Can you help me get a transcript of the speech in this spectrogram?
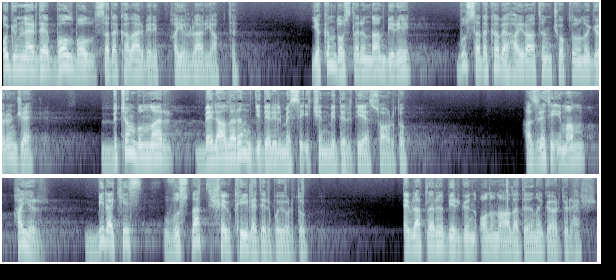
O günlerde bol bol sadakalar verip hayırlar yaptı. Yakın dostlarından biri bu sadaka ve hayratın çokluğunu görünce bütün bunlar belaların giderilmesi için midir diye sordu. Hazreti İmam, hayır, bilakis vuslat şevkiyledir buyurdu. Evlatları bir gün onun ağladığını gördüler.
